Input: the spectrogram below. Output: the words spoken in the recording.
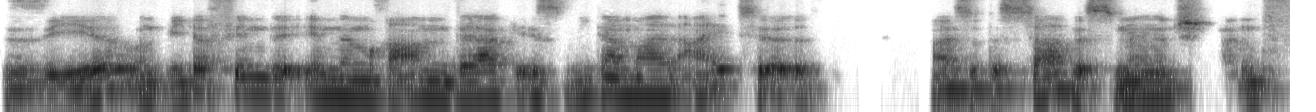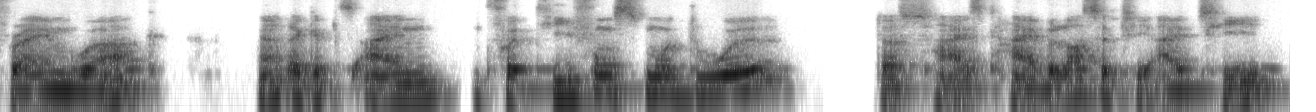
sehe und wiederfinde in einem Rahmenwerk, ist wieder mal ITIL, also das Service. Management Framework. Ja, da gibt es ein Vertiefungsmodul, das heißt High Velocity IT.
